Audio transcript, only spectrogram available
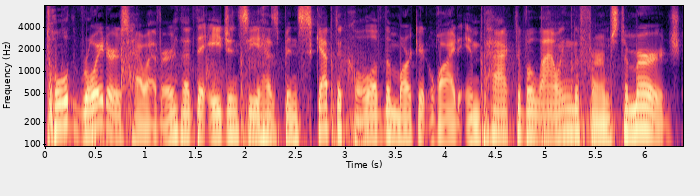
told Reuters, however, that the agency has been skeptical of the market wide impact of allowing the firms to merge.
